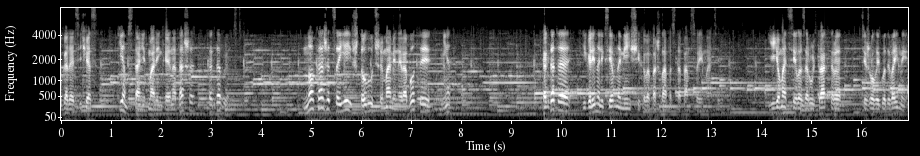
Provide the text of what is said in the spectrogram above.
угадать сейчас, кем станет маленькая Наташа, когда вырастет. Но кажется ей, что лучше маминой работы нет. Когда-то и Галина Алексеевна Менщикова пошла по стопам своей матери. Ее мать села за руль трактора в тяжелые годы войны.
